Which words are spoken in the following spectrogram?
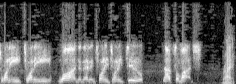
2021, and then in 2022, not so much. Right.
